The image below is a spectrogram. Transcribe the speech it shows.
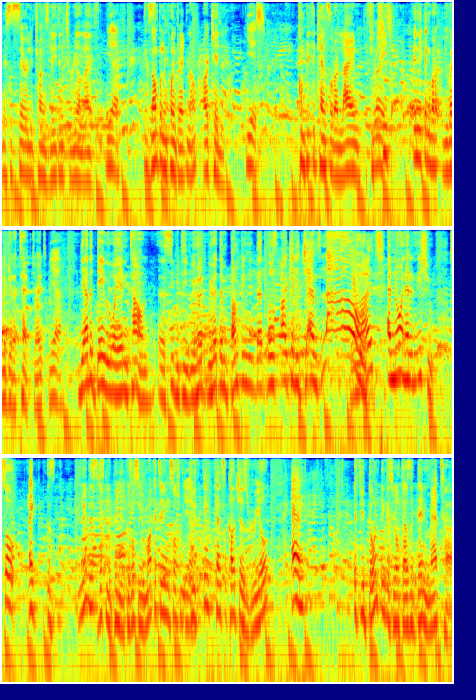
necessarily translate into real life. Yeah. Example in point right now, R. Kelly, Yes. completely cancelled online. If you Right. tweet anything about it, you're gonna get attacked, right? Yeah. The other day we were in town, uh, CBD. We heard we heard them bumping that those R. Kelly jams loud, Right. And no one had an issue. So like, is, maybe this is just an opinion because also you're marketing, social media. Yeah. Do you think cancel culture is real? And if you don't think it's real, does it then matter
